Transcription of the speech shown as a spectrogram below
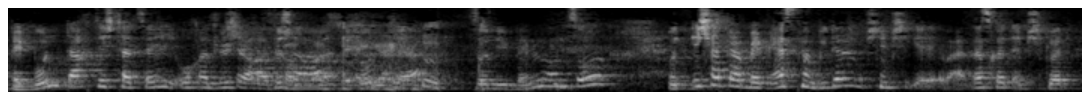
Bei bunt dachte ich tatsächlich auch an Fischer, Fischer- Fischer, ja. so die Wände und so. Und ich habe ja beim ersten Mal wieder, ich nämlich, äh, das gehört, ich gehört,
